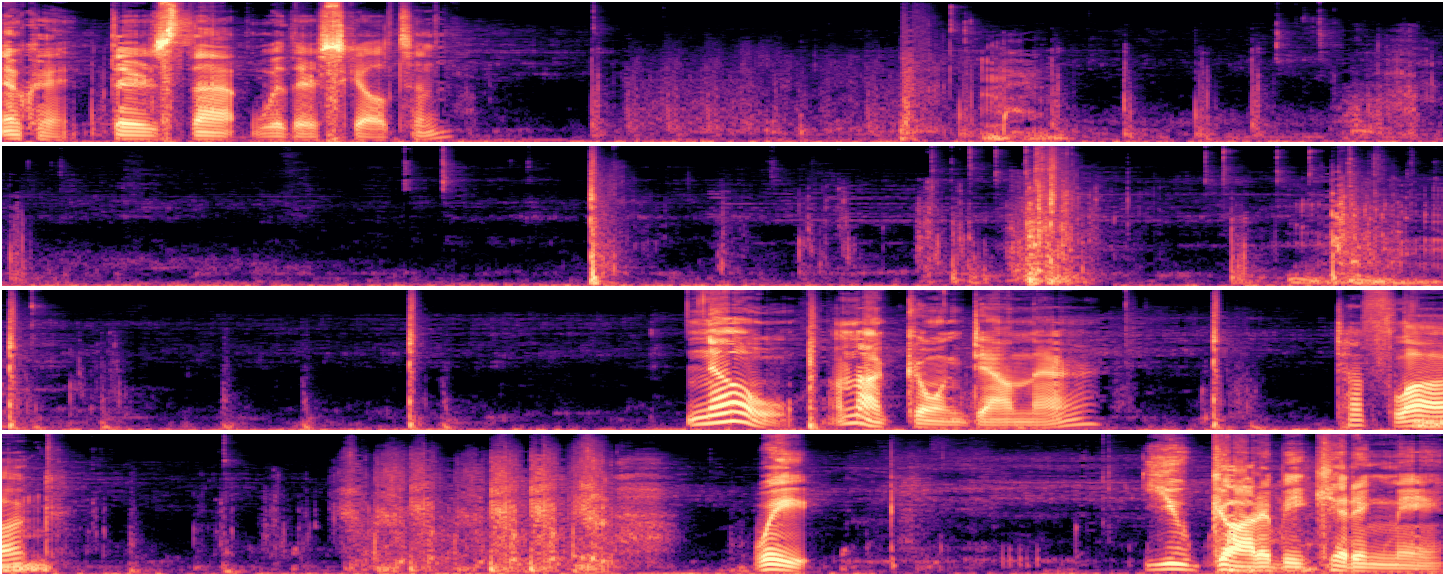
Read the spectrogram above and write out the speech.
Okay, there's that wither skeleton. Not going down there. Tough luck. Wait. You gotta be kidding me.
